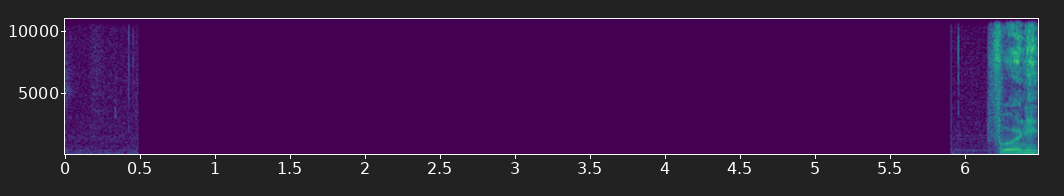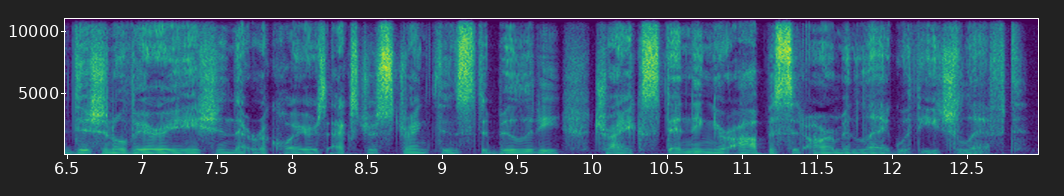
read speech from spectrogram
For an additional variation that requires extra strength and stability, try extending your opposite arm and leg with each lift.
